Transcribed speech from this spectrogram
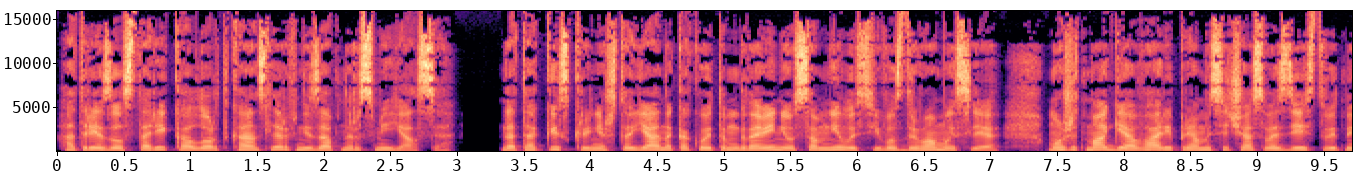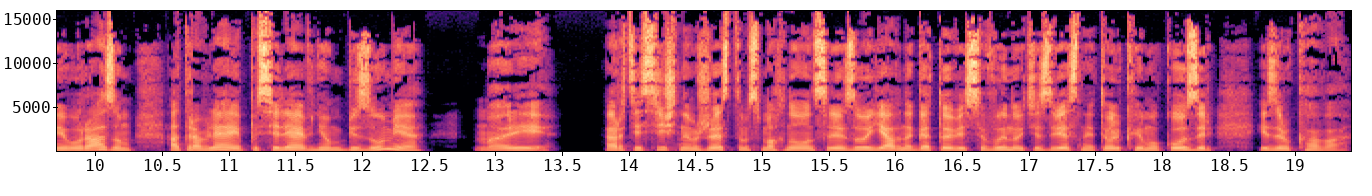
Отрезал старик, а лорд-канцлер внезапно рассмеялся. Да так искренне, что я на какое-то мгновение усомнилась в его здравомыслие. Может, магия аварии прямо сейчас воздействует на его разум, отравляя и поселяя в нем безумие? «Мари, Артистичным жестом смахнул он слезу, явно готовясь вынуть известный только ему козырь из рукава.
